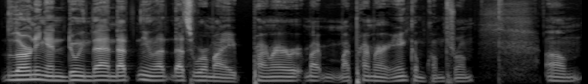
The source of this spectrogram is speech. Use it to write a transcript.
learning and doing that, and that you know that, that's where my primary my, my primary income comes from, um,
